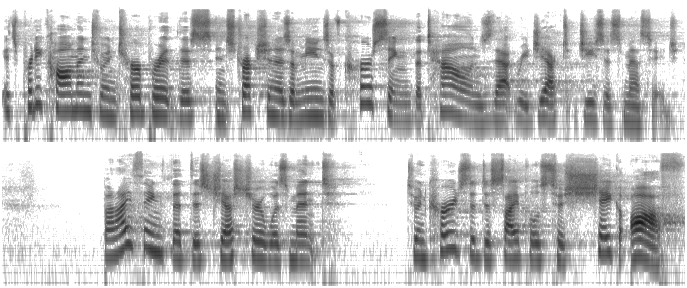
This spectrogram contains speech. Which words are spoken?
It's pretty common to interpret this instruction as a means of cursing the towns that reject Jesus' message. But I think that this gesture was meant to encourage the disciples to shake off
